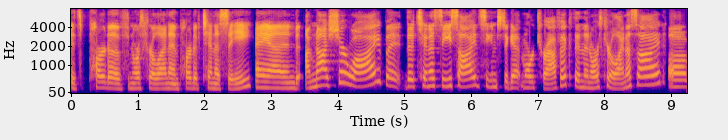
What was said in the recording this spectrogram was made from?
it's part of North Carolina and part of Tennessee. And I'm not sure why, but the Tennessee side seems to get more traffic than the North Carolina side. Uh,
